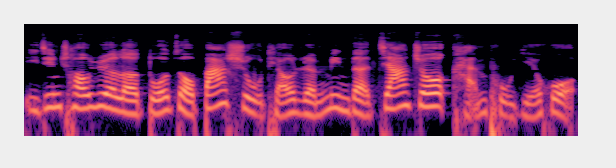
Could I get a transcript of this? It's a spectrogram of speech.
已经超越了夺走八十五条人命的加州坎普野火。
